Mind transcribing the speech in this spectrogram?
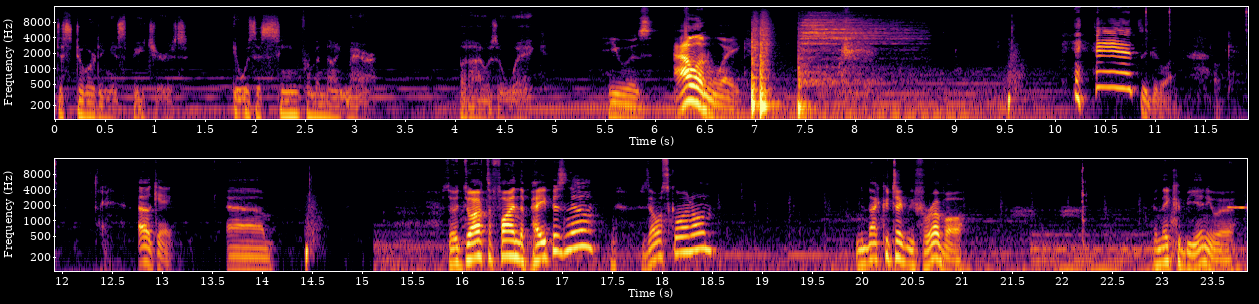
distorting his features. It was a scene from a nightmare, but I was awake. He was Alan Wake. It's a good one. Okay. Okay. Um. So do I have to find the papers now? Is that what's going on? I mean, that could take me forever. And they could be anywhere.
